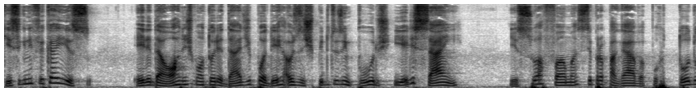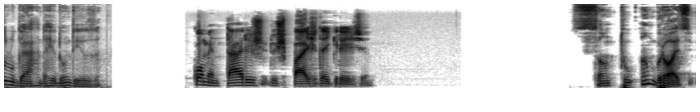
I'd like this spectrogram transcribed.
Que significa isso? Ele dá ordens com autoridade e poder aos espíritos impuros e eles saem e sua fama se propagava por todo lugar da redondeza. Comentários dos Pais da Igreja Santo Ambrósio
